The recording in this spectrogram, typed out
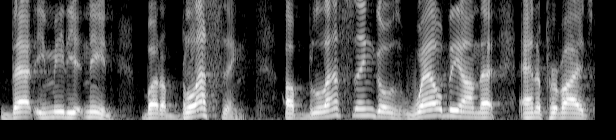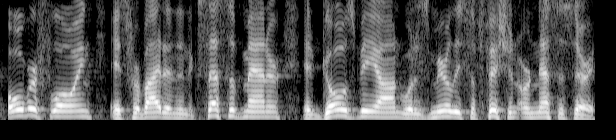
that immediate need. But a blessing, a blessing goes well beyond that and it provides overflowing. It's provided in an excessive manner. It goes beyond what is merely sufficient or necessary.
